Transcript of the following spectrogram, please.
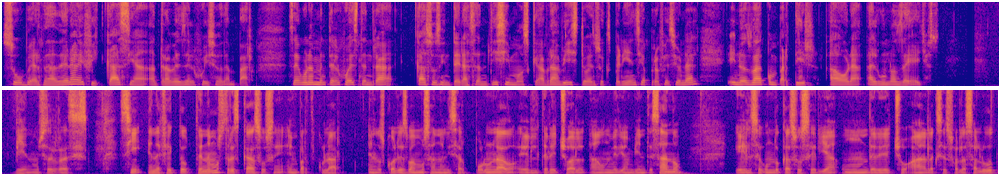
su verdadera eficacia a través del juicio de amparo. Seguramente el juez tendrá casos interesantísimos que habrá visto en su experiencia profesional y nos va a compartir ahora algunos de ellos. Bien, muchas gracias. Sí, en efecto, tenemos tres casos en, particular en los cuales vamos a analizar, por un lado, el derecho a un medio ambiente sano, el segundo caso sería un derecho al acceso a la salud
